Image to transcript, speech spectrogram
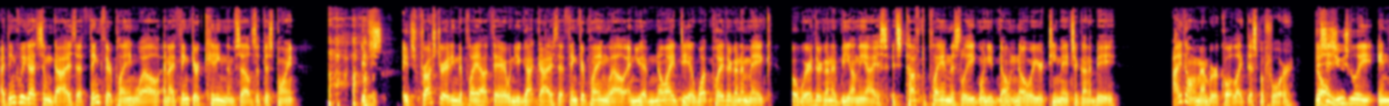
I think we got some guys that think they're playing well, and I think they're kidding themselves at this point. it's it's frustrating to play out there when you got guys that think they're playing well and you have no idea what play they're going to make or where they're going to be on the ice. It's tough to play in this league when you don't know where your teammates are going to be. I don't remember a quote like this before. This No. is usually in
